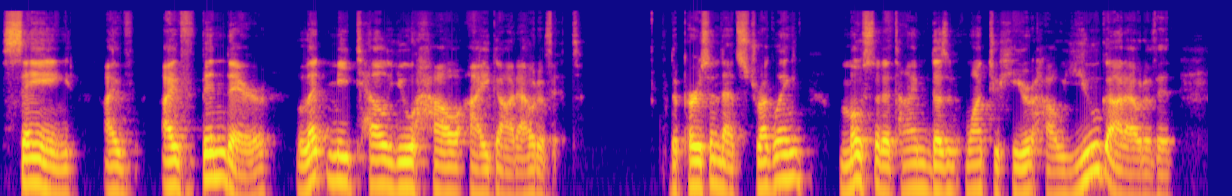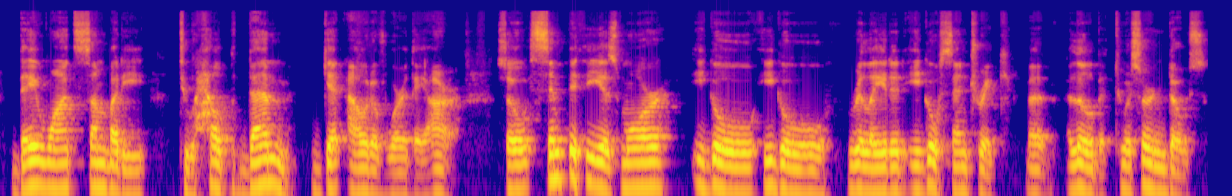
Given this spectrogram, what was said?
saying i've i've been there let me tell you how i got out of it. The person that's struggling most of the time doesn't want to hear how you got out of it. They want somebody to help them get out of where they are. So sympathy is more ego ego related egocentric but a little bit to a certain dose.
